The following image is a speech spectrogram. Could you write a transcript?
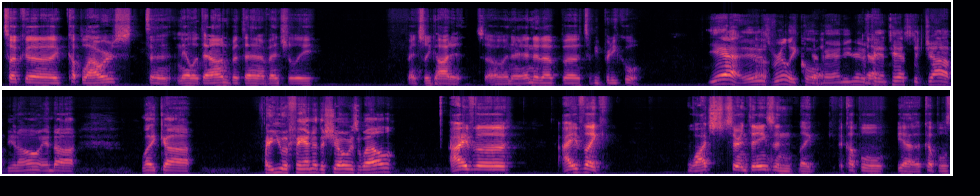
took a couple hours to nail it down, but then eventually, eventually got it. So, and it ended up uh, to be pretty cool. Yeah, it So, was really cool, yeah. man. You did a Yeah. fantastic job, you know. And uh like uh are you a fan of the show as well? I've uh I've like watched certain things and like a couple yeah, a couple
